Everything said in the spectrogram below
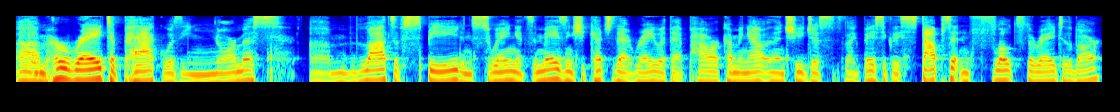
Um, her ray to pack was enormous. Um, lots of speed and swing. It's amazing. She catches that ray with that power coming out, and then she just like basically stops it and floats the ray to the bar.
